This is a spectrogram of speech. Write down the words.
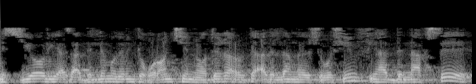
بسیاری از ادله ما داریم که قرآن چیه؟ ناطق. قرار که ادله هم نداشته باشیم. فی حد نفسه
